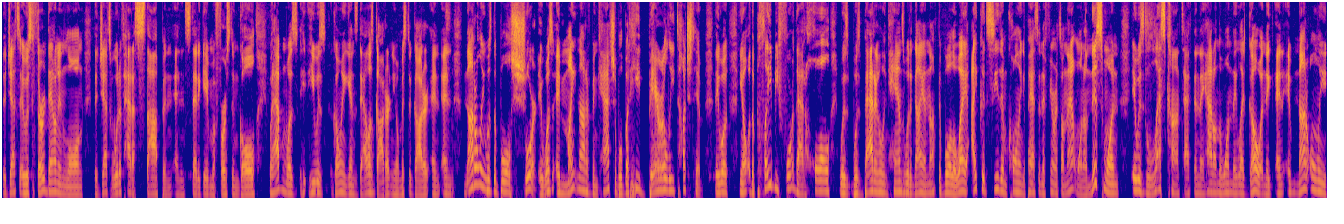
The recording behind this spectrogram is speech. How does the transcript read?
the Jets, it was third down and long. The Jets would have had a stop and, and instead it gave him a first and goal. What happened was he, he was going against Dallas Goedert, you know, Mr. Goedert, and and not only was the ball short, it was it might not have been catchable, but he barely touched him. They were, you know, the play before that Hall was was battling hands with a guy and knocked the ball away. I could see them calling a pass interference on that one. On this one, it was less contact than they had on the one they let go, and they and it, not only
